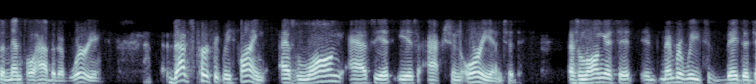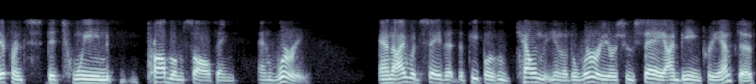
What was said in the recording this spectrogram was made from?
the mental habit of worrying that's perfectly fine as long as it is action oriented. As long as it, it, remember, we made the difference between problem solving and worry. And I would say that the people who tell me, you know, the worriers who say I'm being preemptive,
